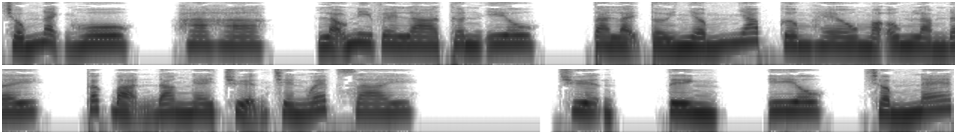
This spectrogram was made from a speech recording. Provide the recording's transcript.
chống nạnh hô, ha ha, lão Nivella thân yêu, ta lại tới nhấm nháp cơm heo mà ông làm đây, các bạn đang nghe chuyện trên website. Chuyện tình yêu.net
